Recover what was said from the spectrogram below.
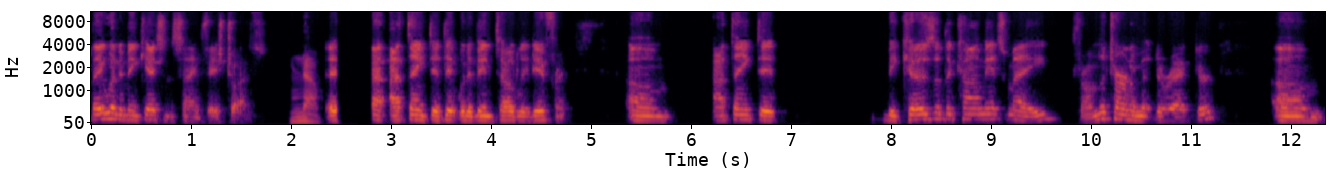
they wouldn't have been catching the same fish twice. No, I, I think that it would have been totally different. Um, I think that because of the comments made from the tournament director, um,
